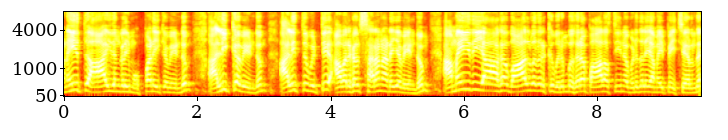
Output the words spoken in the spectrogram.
அனைத்து ஆயுதங்களையும் ஒப்படைக்க வேண்டும். அல் அழிக்க வேண்டும் அழித்துவிட்டு அவர்கள் சரணடைய வேண்டும். அமைதியாக வாழ்வதற்கு விரும்புகிற பாலஸ்தீன விடுதலை அமைப்பைச் சேர்ந்த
